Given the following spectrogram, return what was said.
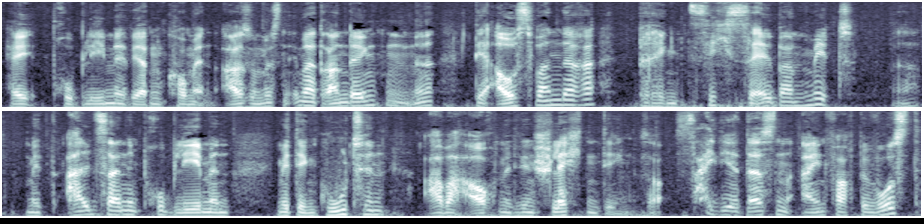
hey, Probleme werden kommen. Also wir müssen immer dran denken, ne? der Auswanderer bringt sich selber mit. Ja? mit all seinen Problemen, mit den guten, aber auch mit den schlechten Dingen. So, sei dir dessen einfach bewusst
